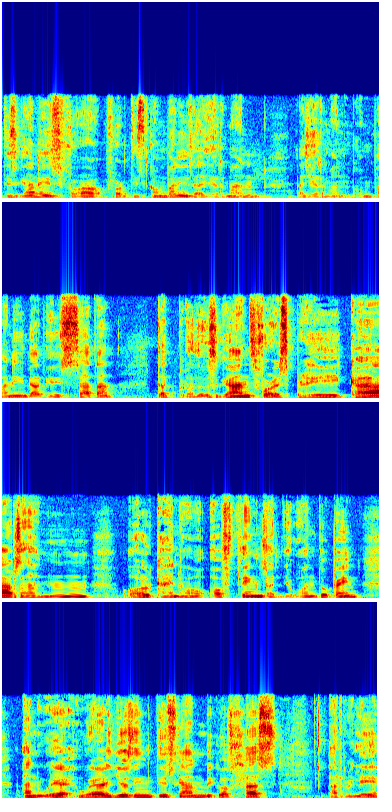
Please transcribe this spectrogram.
This gun is for, for this company, it's a German, a German company that is SATA that produce guns for spray cars and all kind of, of things that you want to paint and we're, we're using this gun because has a really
